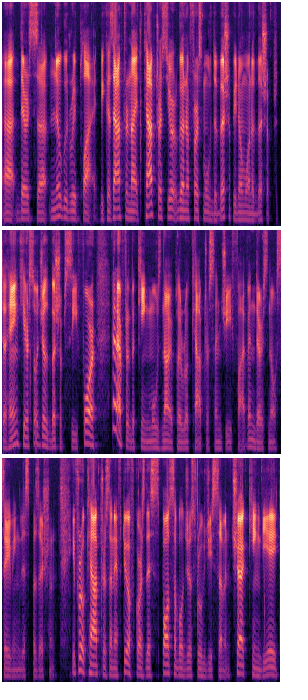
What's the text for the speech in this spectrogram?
uh, there's uh, no good reply. Because after knight captures, you're gonna first move the bishop. You don't want a bishop to hang here, so just bishop c4. And after the king moves, now you play rook captures on g5, and there's no saving this position. If rook captures on f2, of course, this is possible. Just rook g7 check, king d8,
